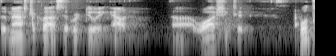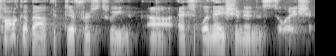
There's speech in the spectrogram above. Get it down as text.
the masterclass that we're doing out in uh, Washington. We'll talk about the difference between uh, explanation and installation.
